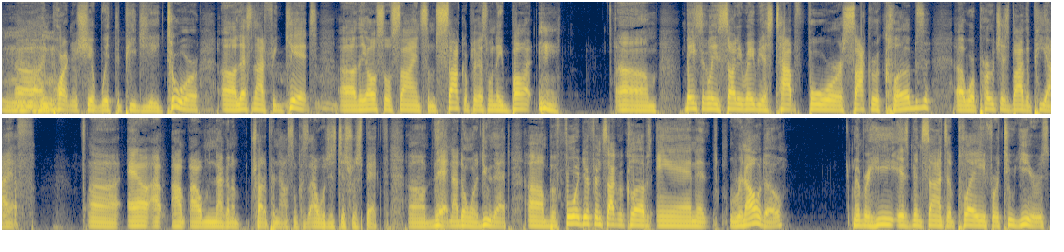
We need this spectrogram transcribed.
uh, in partnership with the PGA Tour. Uh, let's not forget uh, they also signed some soccer players when they bought. um, basically, Saudi Arabia's top four soccer clubs uh, were purchased by the PIF uh, Al, I, am not gonna try to pronounce them because I would just disrespect um, that, and I don't want to do that. Um, but four different soccer clubs, and Ronaldo. Remember, he has been signed to play for two years.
